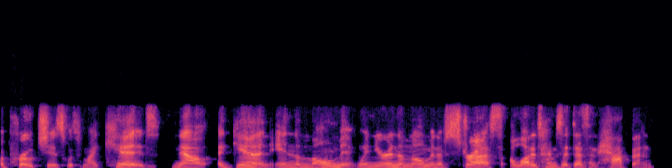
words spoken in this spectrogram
approaches with my kids. Now, again, in the moment, when you're in the moment of stress, a lot of times it doesn't happen.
